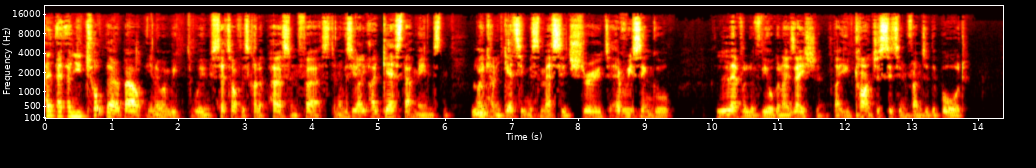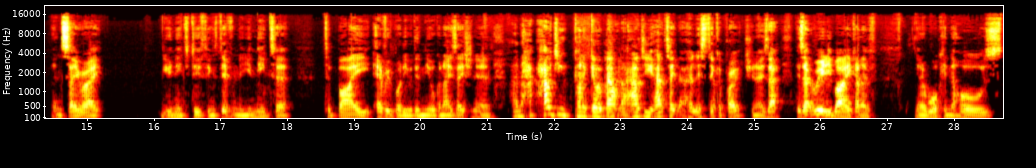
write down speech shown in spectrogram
And, and, you talk there about you know when we we set off this kind of person first, and obviously I, I guess that means by mm. kind of getting this message through to every single level of the organization. Like you can't just sit in front of the board and say, right, you need to do things differently. You need to to buy everybody within the organization. And and how do you kind of go about that? How do you have, take that holistic approach? You know is that is that really by kind of you know walking the halls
